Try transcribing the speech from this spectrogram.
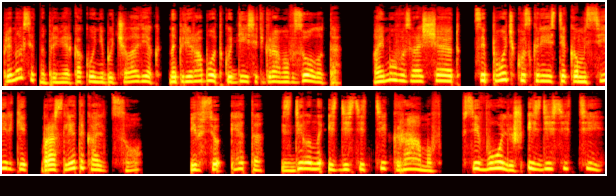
Приносит, например, какой-нибудь человек на переработку 10 граммов золота, а ему возвращают цепочку с крестиком, серьги, браслет и кольцо. И все это сделано из 10 граммов, всего лишь из 10.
